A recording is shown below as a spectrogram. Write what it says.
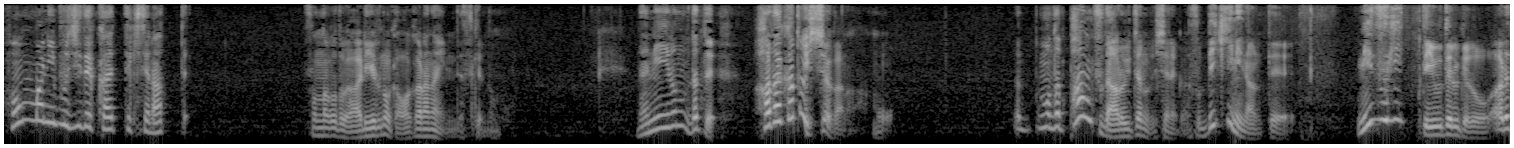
ほんまに無事で帰ってきてなって。そんなことがあり得るのかわからないんですけれども。何色の、だって、裸と一緒やからな、もう。もうだパンツで歩いてるのと一緒やないから。そビキニなんて、水着って言うてるけど、あれ、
